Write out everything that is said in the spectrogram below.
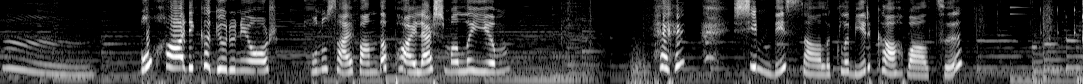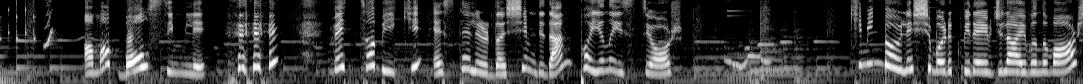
Hmm, bu harika görünüyor. Bunu sayfanda paylaşmalıyım. Şimdi sağlıklı bir kahvaltı. Ama bol simli. Ve tabii ki Esteller da şimdiden payını istiyor. Kimin böyle şımarık bir evcil hayvanı var?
